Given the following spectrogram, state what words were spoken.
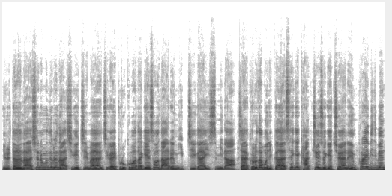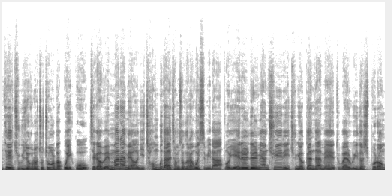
일단 아시는 분들은 아시겠지만 제가 이 브로커 바닥에서 나름 입지가 있습니다. 자 그러다 보니까 세계 각주에서 개최하는 프라이빗 이벤트에 주기적으로 초청을 받고 있고 제가 웬만하면 이 전부 다 참석을 하고 있습니다. 뭐 예를 들면 추일이 중역 간담회, 두바이 리더십 포럼,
